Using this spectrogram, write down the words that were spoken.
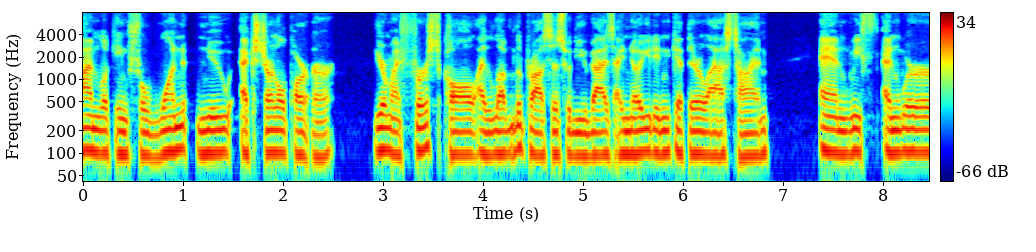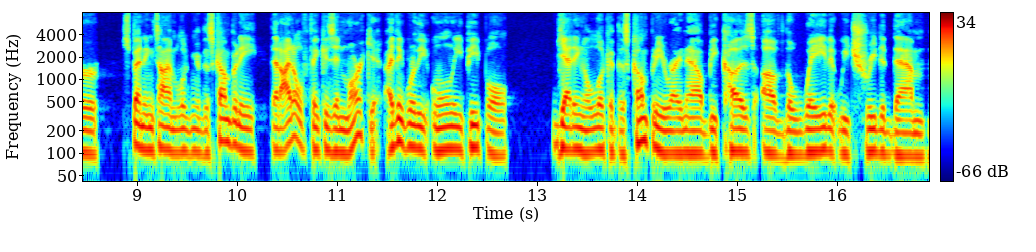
I'm looking for one new external partner. You're my first call. I love the process with you guys. I know you didn't get there last time. And we, and we're, spending time looking at this company that I don't think is in market. I think we're the only people getting a look at this company right now because of the way that we treated them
